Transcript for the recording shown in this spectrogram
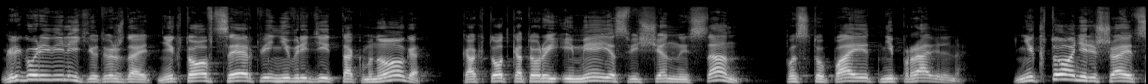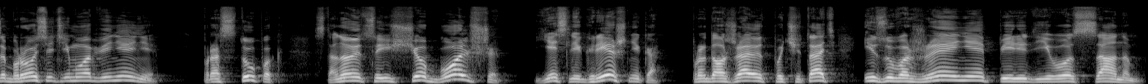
Григорий Великий утверждает, никто в церкви не вредит так много, как тот, который, имея священный сан, поступает неправильно. Никто не решается бросить ему обвинение. Проступок становится еще больше, если грешника – продолжают почитать из уважения перед его саном.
